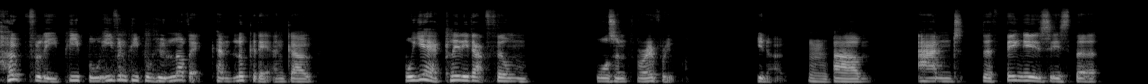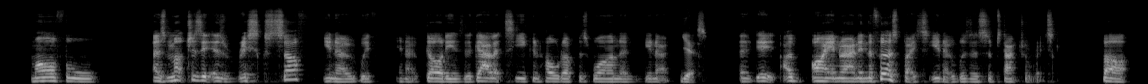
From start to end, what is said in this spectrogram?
hopefully, people, even people who love it, can look at it and go, "Well, yeah, clearly that film wasn't for everyone," you know. Mm. Um, and the thing is, is that Marvel, as much as it has risked stuff, you know, with you know Guardians of the Galaxy, you can hold up as one, and you know, yes. uh, it, uh, Iron Man in the first place, you know, was a substantial risk. But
